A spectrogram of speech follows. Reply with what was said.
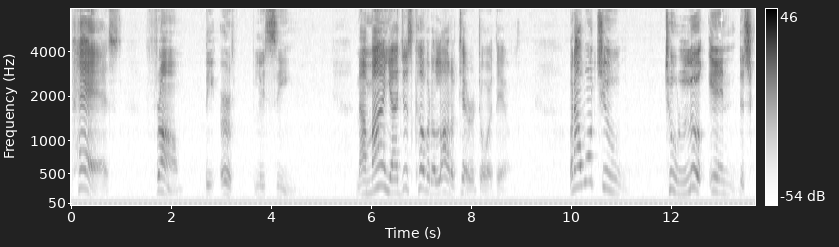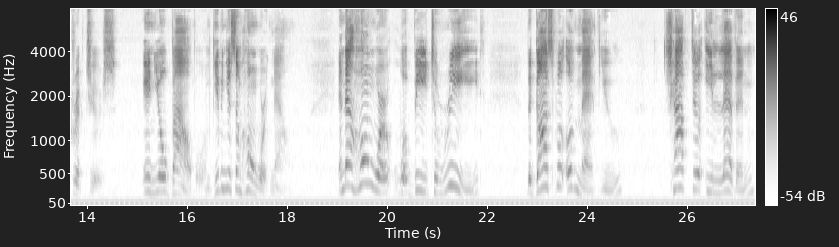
passed from the earthly scene. Now, mind you, I just covered a lot of territory there. But I want you to look in the scriptures in your Bible. I'm giving you some homework now. And that homework will be to read the Gospel of Matthew, chapter 11,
